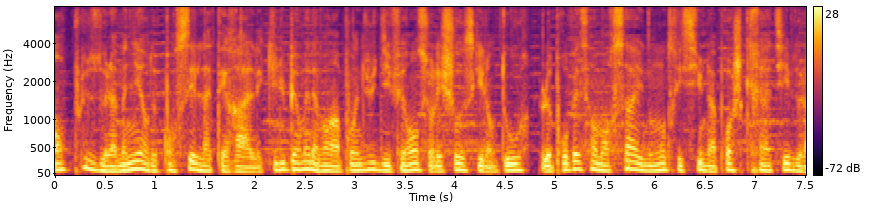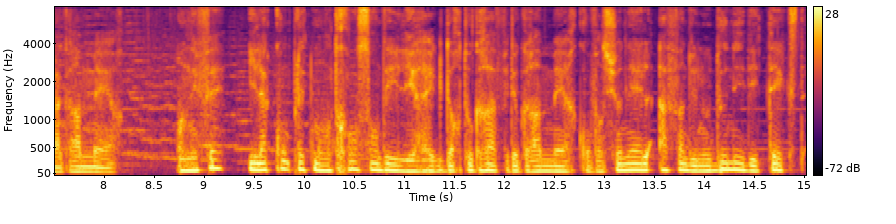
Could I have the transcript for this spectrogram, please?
En plus de la manière de penser latérale qui lui permet d'avoir un point de vue différent sur les choses qui l'entourent, le professeur Morsaille nous montre ici une approche créative de la grammaire. En effet, il a complètement transcendé les règles d'orthographe et de grammaire conventionnelles afin de nous donner des textes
